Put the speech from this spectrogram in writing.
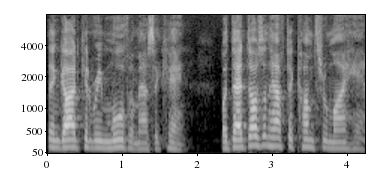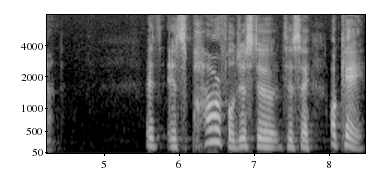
then God can remove him as a king. But that doesn't have to come through my hand. It's, it's powerful just to, to say, okay,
